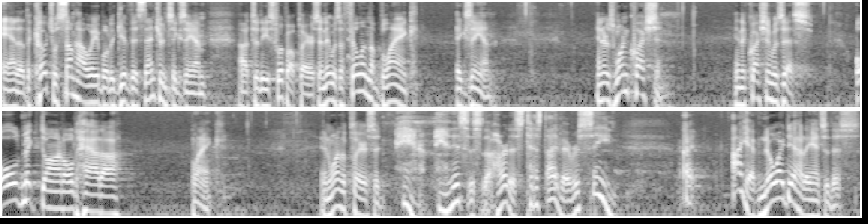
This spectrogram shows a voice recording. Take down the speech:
And uh, the coach was somehow able to give this entrance exam uh, to these football players. And it was a fill in the blank exam. And there was one question. And the question was this Old MacDonald had a blank. And one of the players said, Man, oh, man, this is the hardest test I've ever seen. I, I have no idea how to answer this.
